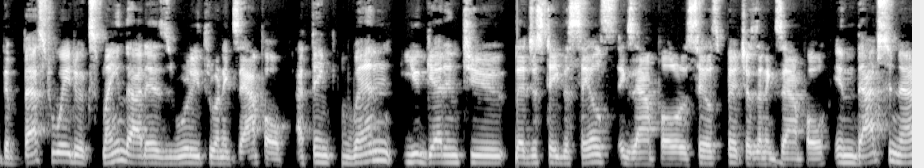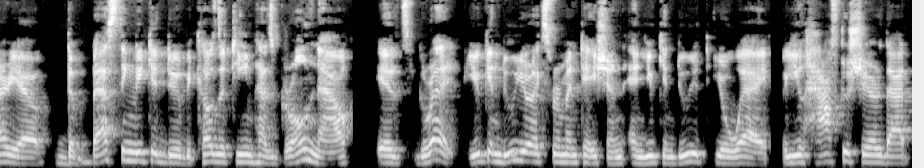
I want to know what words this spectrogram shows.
the best way to explain that is really through an example. I think when you get into, let's just take the sales example or the sales pitch as an example. In that scenario, the best thing we could do because the team has grown now it's great. You can do your experimentation and you can do it your way. But you have to share that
